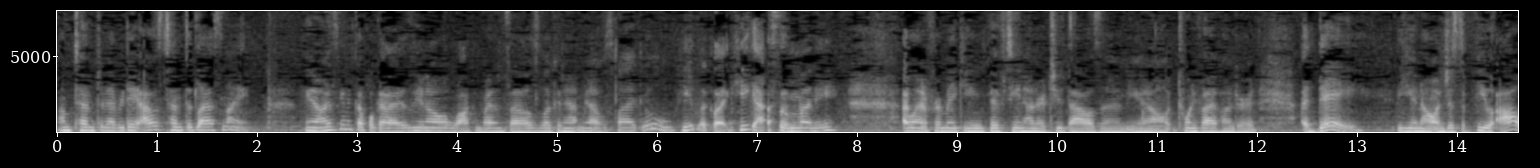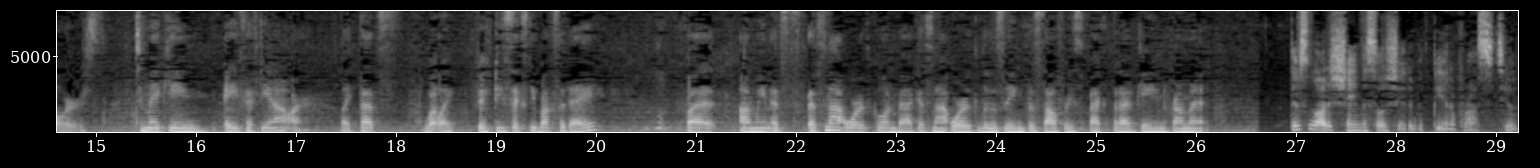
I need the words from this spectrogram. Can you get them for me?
I'm tempted every day. I was tempted last night. You know, I seen a couple guys, you know, walking by themselves, looking at me. I was like, ooh, he looked like he got some money. I went from making 1500 2000 you know, 2500 a day, you know, in just a few hours to making 850 an hour. Like that's what like 50 60 bucks a day. But I mean, it's it's not worth going back. It's not worth losing the self-respect that I've gained from it. There's a lot of shame associated with being a prostitute.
